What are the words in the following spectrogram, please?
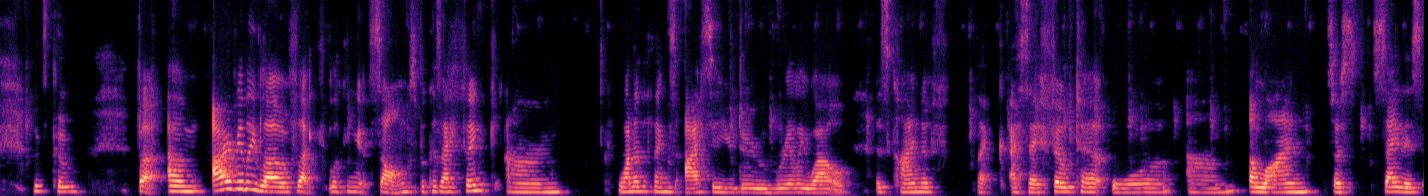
it's cool. But um, I really love like looking at songs because I think um, one of the things I see you do really well is kind of like I say filter or um, align. So say there's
